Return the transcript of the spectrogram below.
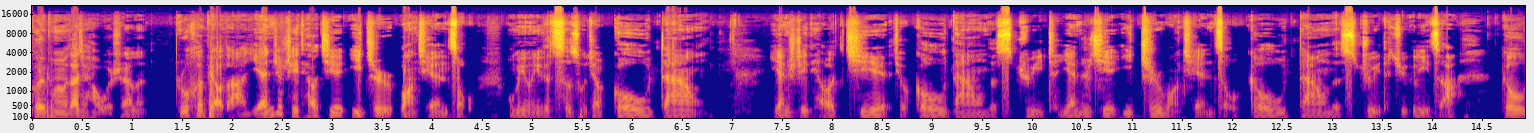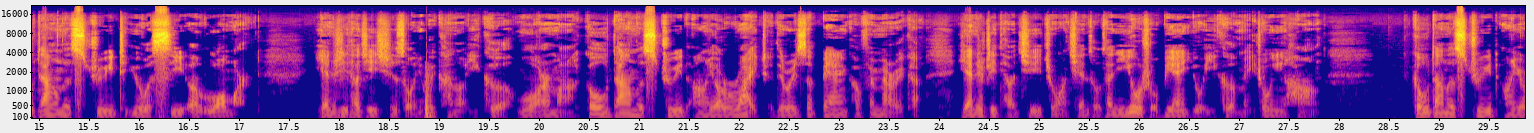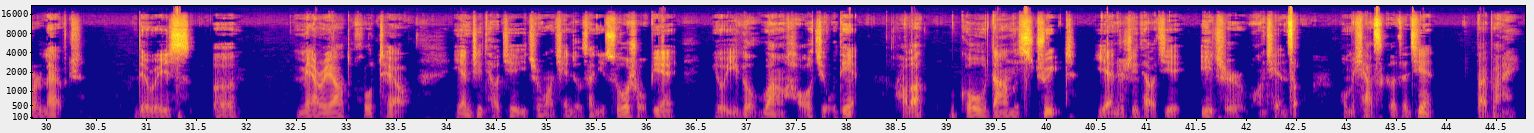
各位朋友，大家好，我是 Allen。如何表达沿着这条街一直往前走？我们用一个词组叫 “go down”。沿着这条街就 “go down the street”。沿着街一直往前走，“go down the street”。举个例子啊，“go down the street”，you will see a Walmart。沿着这条街一直走，你会看到一个沃尔玛。“Go down the street on your right, there is a Bank of America。”沿着这条街一直往前走，在你右手边有一个美洲银行。Go down the street on your left. There is a Marriott Hotel. 沿这条街一直往前走，在你左手边有一个万豪酒店。好了，Go down the street，沿着这条街一直往前走。我们下次课再见，拜拜。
